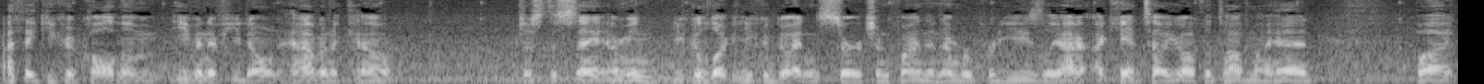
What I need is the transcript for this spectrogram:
I think you could call them even if you don't have an account. Just the same. I mean, you could look. You could go ahead and search and find the number pretty easily. I, I can't tell you off the top of my head, but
